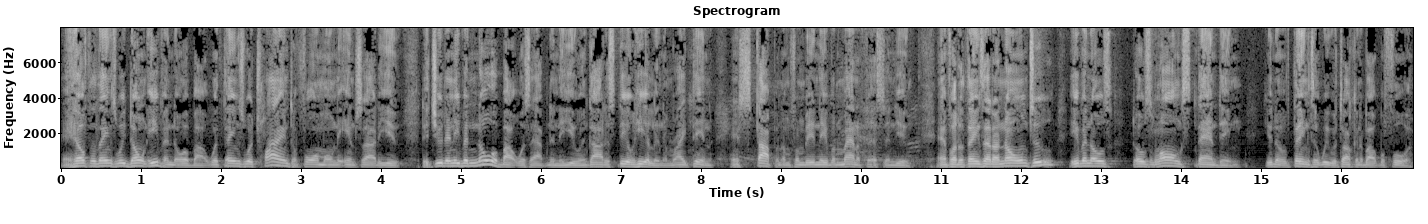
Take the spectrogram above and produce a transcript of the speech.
and health of things we don't even know about. With things we're trying to form on the inside of you that you didn't even know about what's happening to you. And God is still healing them right then and stopping them from being able to manifest in you. And for the things that are known too, even those those long standing, you know, things that we were talking about before.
